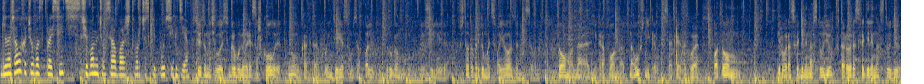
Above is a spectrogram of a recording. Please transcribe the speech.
Для начала хочу вас спросить, с чего начался ваш творческий путь и где? Все это началось, грубо говоря, со школы. Ну, как-то по интересам совпали друг с другом, решили что-то придумать свое, записывались там дома на микрофон от наушников, всякое такое. Потом первый раз ходили на студию, второй раз ходили на студию,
